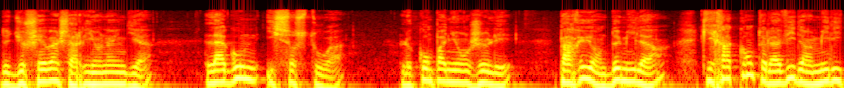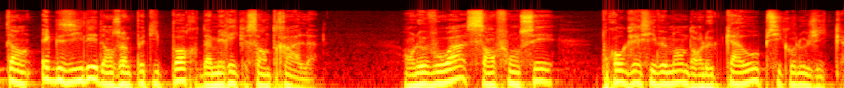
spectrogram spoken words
de Joshua India, Lagoon Isostua, le compagnon gelé, paru en 2001, qui raconte la vie d'un militant exilé dans un petit port d'Amérique centrale. On le voit s'enfoncer progressivement dans le chaos psychologique.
